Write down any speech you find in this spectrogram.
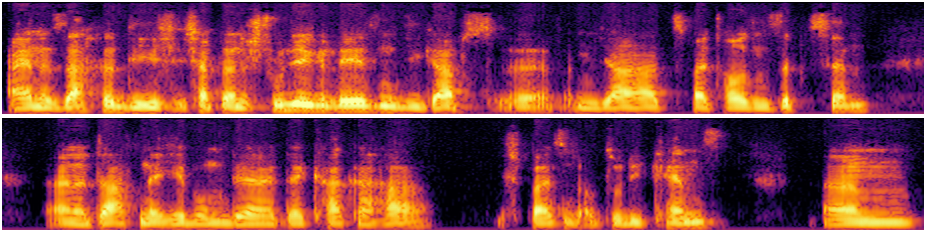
eine Sache, die ich, ich habe eine Studie gelesen, die gab es äh, im Jahr 2017, eine Datenerhebung der, der KKH. Ich weiß nicht, ob du die kennst. Ähm,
